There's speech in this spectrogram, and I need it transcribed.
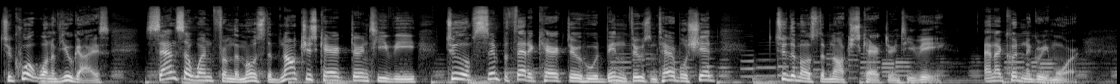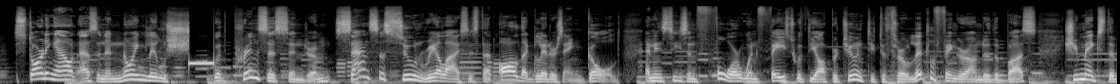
To quote one of you guys, Sansa went from the most obnoxious character in TV to a sympathetic character who had been through some terrible shit to the most obnoxious character in TV. And I couldn't agree more. Starting out as an annoying little sh with princess syndrome, Sansa soon realizes that all that glitters ain't gold, and in season 4, when faced with the opportunity to throw Littlefinger under the bus, she makes the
